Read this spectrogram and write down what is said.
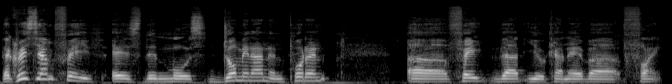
The Christian faith is the most dominant and potent uh, faith that you can ever find.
